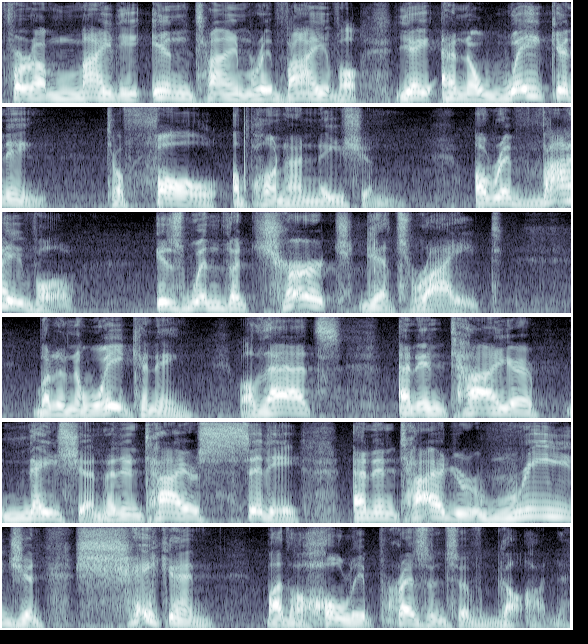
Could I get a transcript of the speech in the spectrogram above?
for a mighty end time revival, yea, an awakening to fall upon our nation. A revival is when the church gets right, but an awakening, well, that's an entire nation, an entire city, an entire region shaken by the holy presence of God.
